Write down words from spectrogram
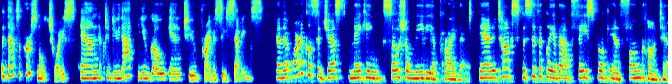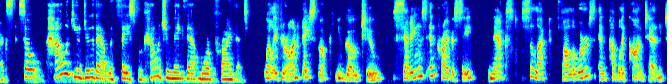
But that's a personal choice. And to do that, you go into privacy settings. And the article suggests making social media private. And it talks specifically about Facebook and phone contacts. So, how would you do that with Facebook? How would you make that more private? Well, if you're on Facebook, you go to settings and privacy. Next, select followers and public content.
